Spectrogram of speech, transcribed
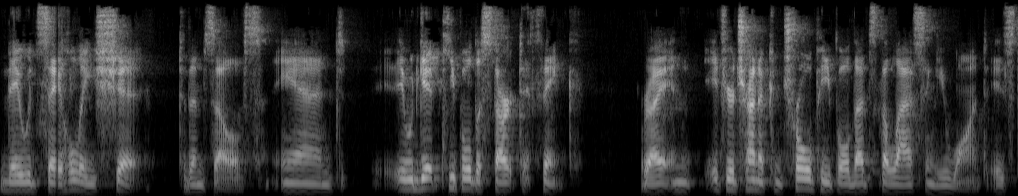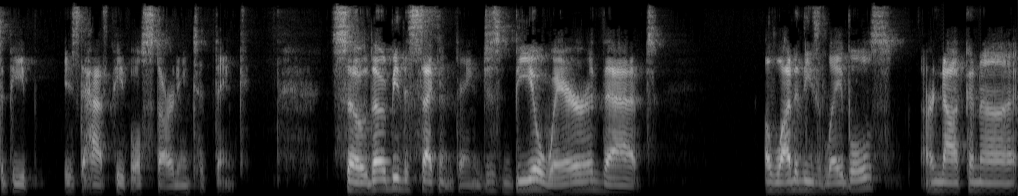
they would say, Holy shit, to themselves. And it would get people to start to think, right? And if you're trying to control people, that's the last thing you want is to be is to have people starting to think. So that would be the second thing. Just be aware that a lot of these labels are not going to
